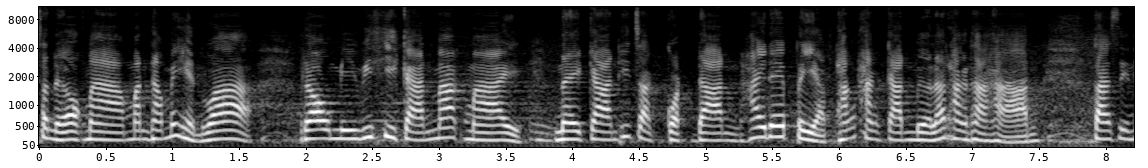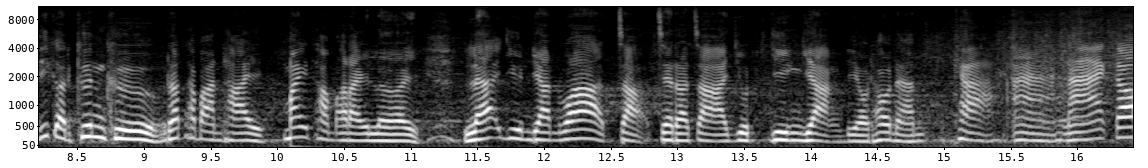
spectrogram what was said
เสนอออกมา มันทำให้เห็นว่า เรามีวิธีการมากมายในการที่จะกดดันให้ได้เปรียบทั้งทางการเมืองและทางทหาร แต่สิ่งที่เกิดขึ้นคือรัฐบาลไทยไม่ทำอะไรเลย และยืนยันว่าจะเจรจาหยุดยิงอย่างเดียวเท่านั้น ค่ะ อ่า นะ ก็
